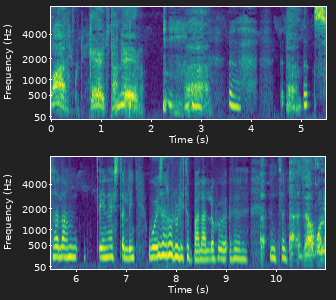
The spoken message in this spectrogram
ዋር ኬች ታሜር። ሰላም ጤና ይስጥልኝ። ወይዘሮ ሉሊት እባላለሁ። እ፣ እንትን እዛው ቁሚ።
